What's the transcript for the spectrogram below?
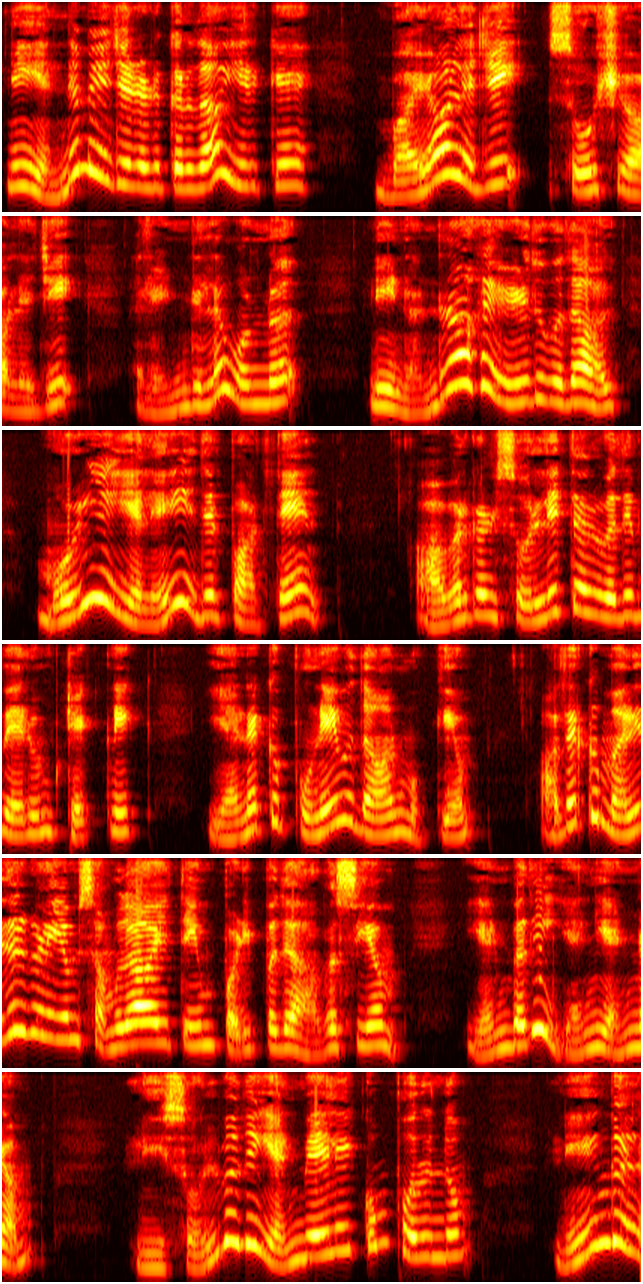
நீ என்ன மேஜர் எடுக்கிறதா இருக்கே? பயாலஜி சோஷியாலஜி ரெண்டில் ஒன்று நீ நன்றாக எழுதுவதால் மொழியியலை எதிர்பார்த்தேன். அவர்கள் சொல்லித் தருவது வெறும் டெக்னிக் எனக்கு புனைவுதான் முக்கியம். அதற்கு மனிதர்களையும் சமுதாயத்தையும் படிப்பது அவசியம். என்பது என் எண்ணம். நீ சொல்வது என் வேலைக்கும் பொருந்தும். நீங்கள்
